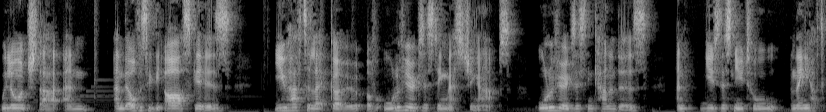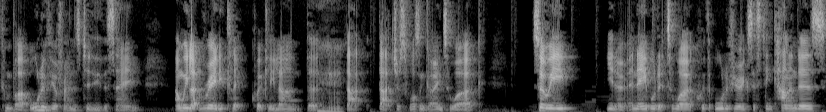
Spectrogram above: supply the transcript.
we launched that and and the, obviously the ask is you have to let go of all of your existing messaging apps all of your existing calendars and use this new tool and then you have to convert all of your friends to do the same. And we like really click, quickly learned that mm-hmm. that that just wasn't going to work. So we you know enabled it to work with all of your existing calendars.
